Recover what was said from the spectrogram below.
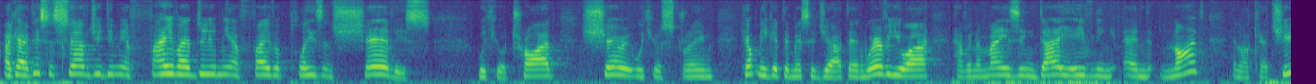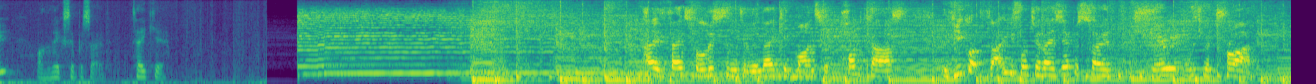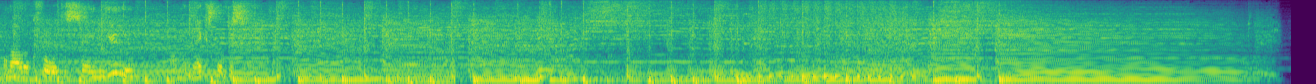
Okay, if this has served you, do me a favor. Do me a favor, please, and share this with your tribe. Share it with your stream. Help me get the message out there. And wherever you are, have an amazing day, evening, and night. And I'll catch you on the next episode. Take care. Hey, thanks for listening to the Naked Mindset podcast. If you got value from today's episode, share it with your tribe. And I look forward to seeing you on the next episode.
